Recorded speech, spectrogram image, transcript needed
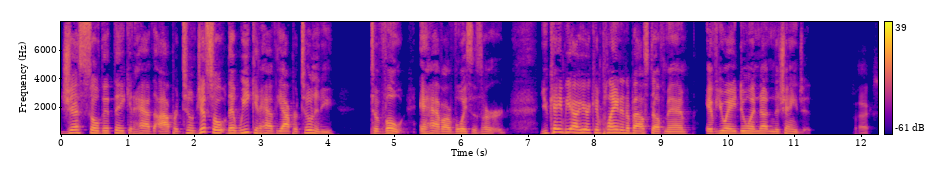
just so that they can have the opportunity, just so that we can have the opportunity to vote and have our voices heard. You can't be out here complaining about stuff, man, if you ain't doing nothing to change it. Facts.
